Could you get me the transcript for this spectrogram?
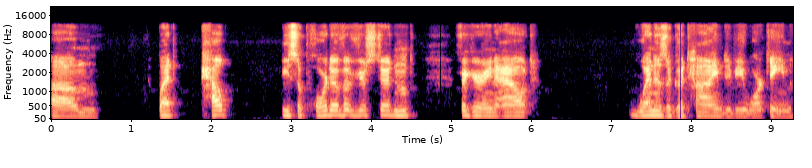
Um, but help be supportive of your student, figuring out when is a good time to be working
